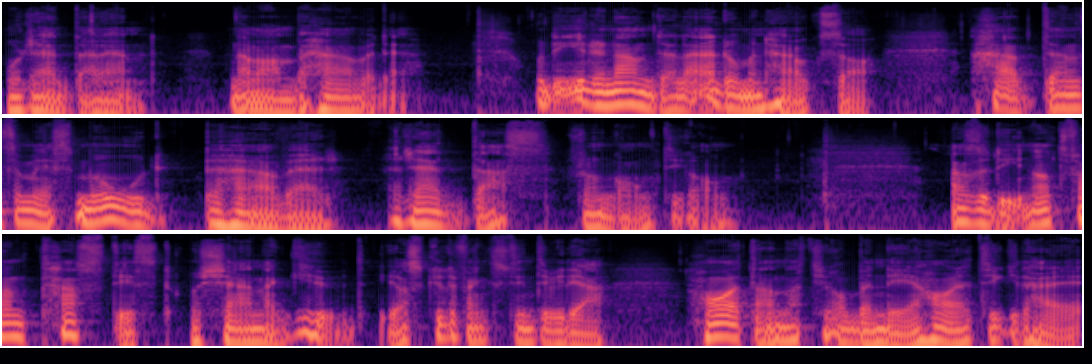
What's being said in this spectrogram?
och räddar en när man behöver det. Och det är den andra lärdomen här också. Att den som är smord behöver räddas från gång till gång. Alltså det är något fantastiskt att tjäna Gud. Jag skulle faktiskt inte vilja ha ett annat jobb än det jag har. Jag tycker det här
